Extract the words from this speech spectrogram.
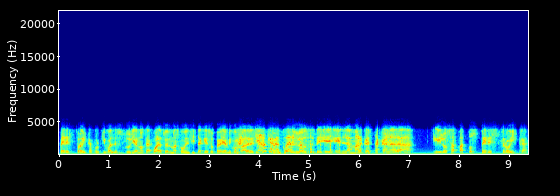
perestroika, porque igual de eso tú ya no te acuerdas, tú eres más jovencita que eso, pero ya mi compadre... Claro que me acuerdo. Los de, eh, en la marca está Canadá y los zapatos perestroika.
